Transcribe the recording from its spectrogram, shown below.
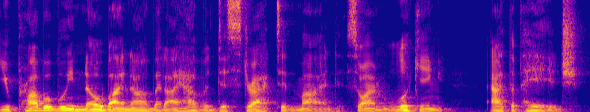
You probably know by now that I have a distracted mind, so I'm looking at the page,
